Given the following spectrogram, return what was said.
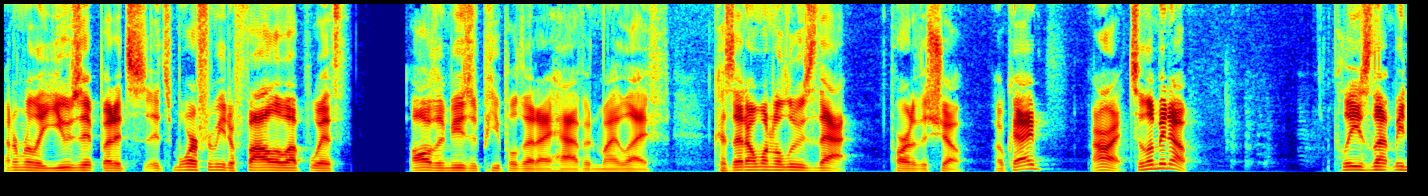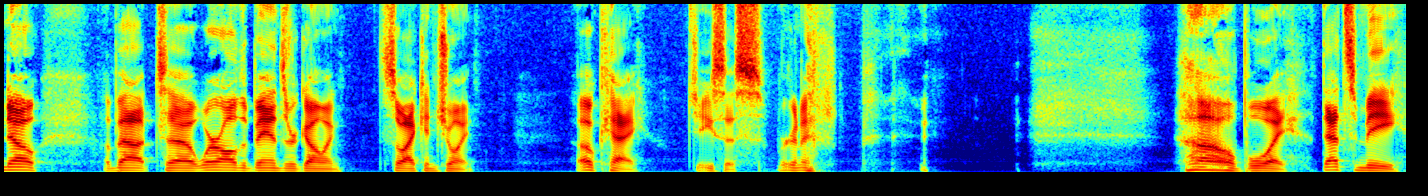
I don't really use it, but it's it's more for me to follow up with all the music people that I have in my life because I don't want to lose that part of the show. Okay, all right. So let me know. Please let me know about uh, where all the bands are going so I can join. Okay, Jesus, we're gonna. oh boy, that's me.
